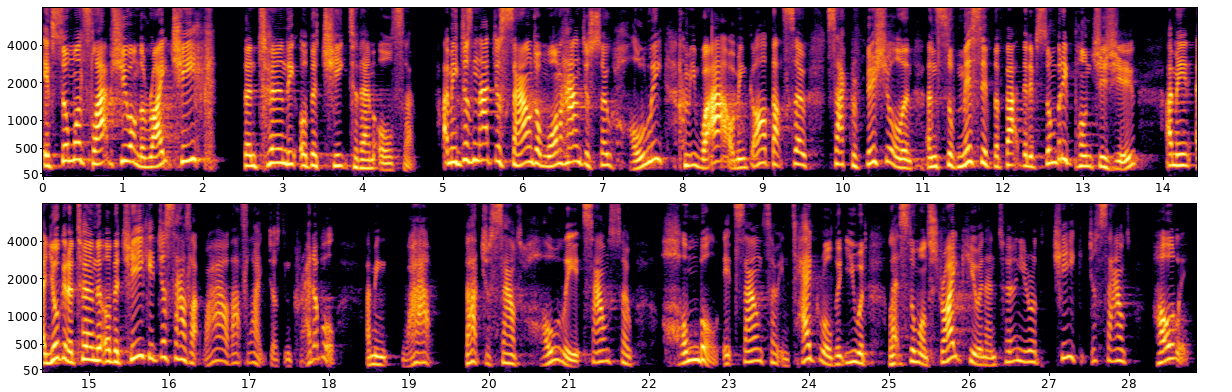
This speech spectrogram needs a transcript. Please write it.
If someone slaps you on the right cheek, then turn the other cheek to them also. I mean, doesn't that just sound, on one hand, just so holy? I mean, wow. I mean, God, that's so sacrificial and, and submissive. The fact that if somebody punches you, I mean, and you're going to turn the other cheek, it just sounds like, wow, that's like just incredible. I mean, wow, that just sounds holy. It sounds so humble. It sounds so integral that you would let someone strike you and then turn your other cheek. It just sounds holy.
